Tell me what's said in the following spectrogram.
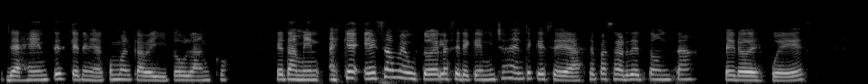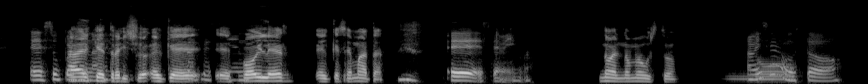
de agentes que tenía como el cabellito blanco. Que también, es que eso me gustó de la serie, que hay mucha gente que se hace pasar de tonta, pero después es Ah, el que traicionó, el que, spoiler, el que se mata. Ese mismo. No, él no me gustó. A mí sí me gustó.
